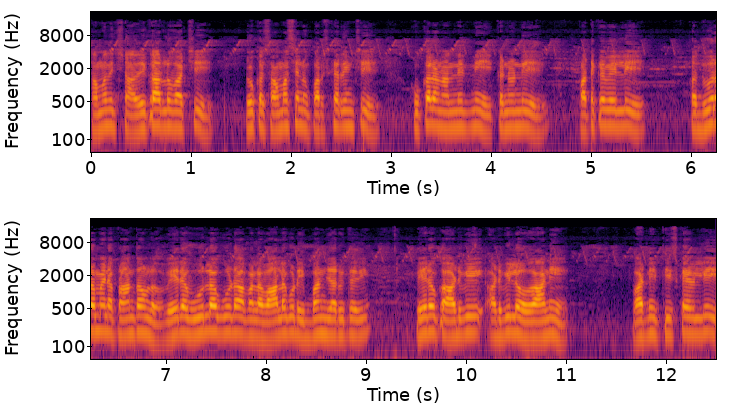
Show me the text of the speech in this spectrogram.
సంబంధించిన అధికారులు వచ్చి ఈ యొక్క సమస్యను పరిష్కరించి కుక్కలను అన్నింటినీ ఇక్కడ నుండి పట్టుకు వెళ్ళి ఒక దూరమైన ప్రాంతంలో వేరే ఊర్లో కూడా వాళ్ళ వాళ్ళకు కూడా ఇబ్బంది జరుగుతుంది. వేరే ఒక అడవి అడవిలో కానీ వాటిని తీసుకెళ్ళి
